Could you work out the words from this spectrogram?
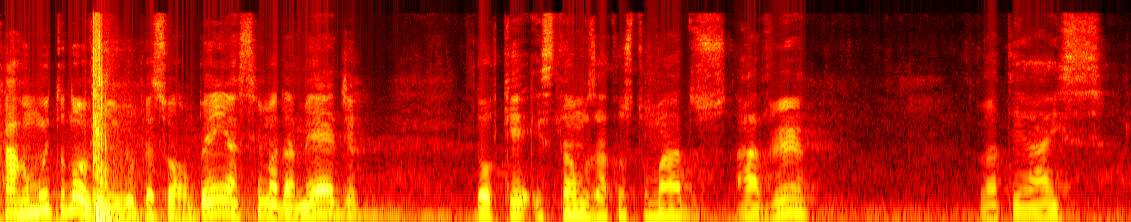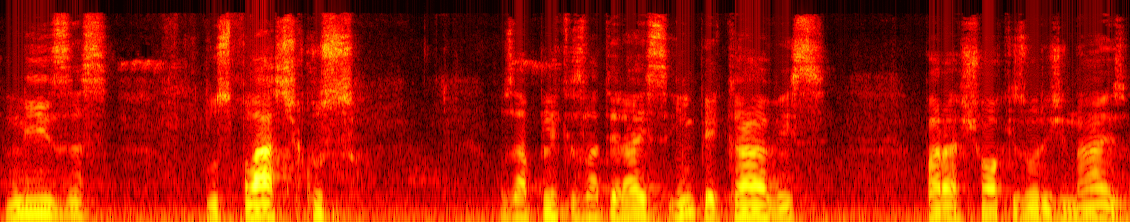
Carro muito novinho, viu pessoal? Bem acima da média do que estamos acostumados a ver. Laterais lisas, os plásticos, os apliques laterais impecáveis, para-choques originais,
